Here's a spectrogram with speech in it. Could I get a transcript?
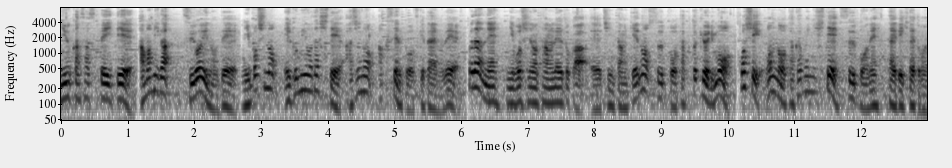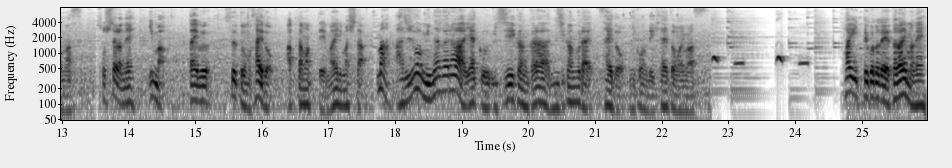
乳化させていて甘みが強いので、煮干しのえぐみを出して味のアクセントをつけたいので、普段ね、煮干しの淡麗とか、えー、チンタン系のスープを炊く時よりも、少し温度を高めにしてスープをね、炊いていきたいと思います。そしたらね、今、だいぶスープも再度温まってまいりました。まあ、味を見ながら約1時間から2時間ぐらい再度煮込んでいきたいと思います。はい、ということで、ただいまね、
